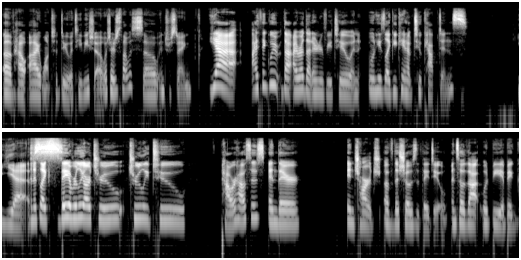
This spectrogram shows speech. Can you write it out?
of how I want to do a TV show, which I just thought was so interesting. Yeah, I think we that I read that interview too and when he's like you can't have two captains. Yes. And it's like they really are true truly two powerhouses and they're in charge of the shows that they do. And so that would be a big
